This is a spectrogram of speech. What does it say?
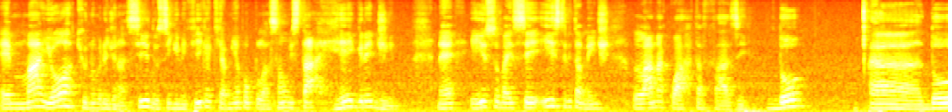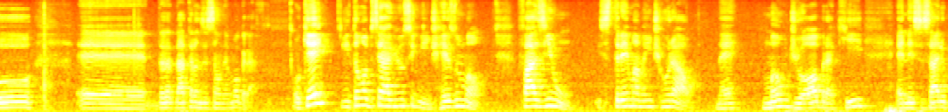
é maior que o número de nascidos, significa que a minha população está regredindo né? E isso vai ser estritamente lá na quarta fase do uh, do é, da, da, transição demográfica, ok? Então observem o seguinte, resumão. Fase 1, extremamente rural, né? Mão de obra aqui é necessário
